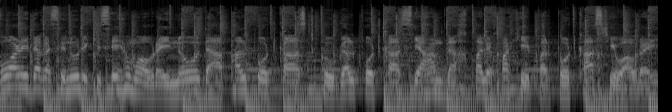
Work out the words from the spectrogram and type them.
غواړئ دغه سنوري کیسې هم او رینو د خپل پودکاسټ ګوګل پودکاسټ یا هم د خپل خاكي پر پودکاسټ یو اورئ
